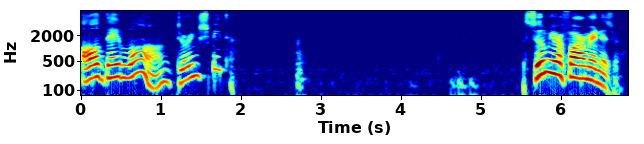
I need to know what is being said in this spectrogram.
all day long during Shemitah? Assume you're a farmer in Israel.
